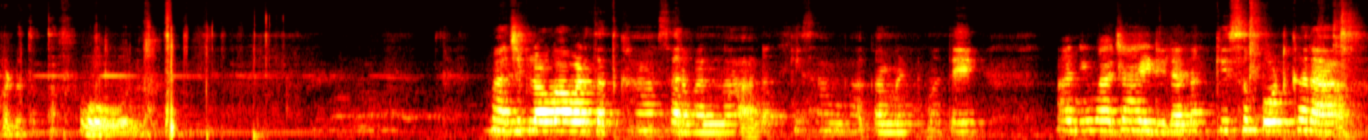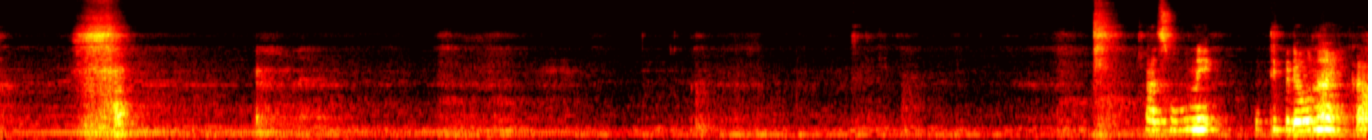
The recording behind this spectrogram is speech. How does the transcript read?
पडत होता फोन माझे ब्लॉग आवडतात का? सर्वांना नक्की सांगा कमेंटमध्ये आणि माझ्या आयडीला नक्की सपोर्ट करा. आज ऊन आहे तिकडे ऊन आहे का?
